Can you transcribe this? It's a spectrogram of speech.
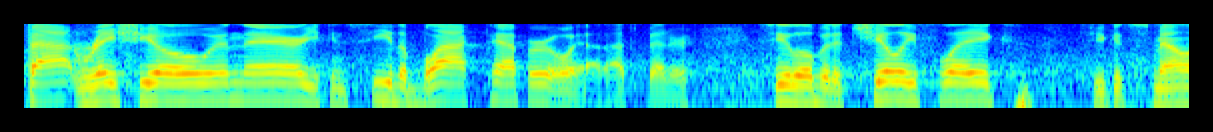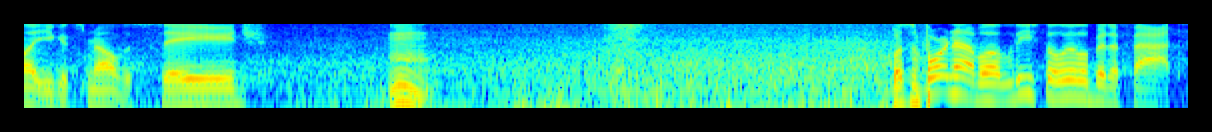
fat ratio in there. You can see the black pepper. Oh yeah, that's better. See a little bit of chili flake. If you could smell it, you could smell the sage. Mmm. But it's important to have at least a little bit of fat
